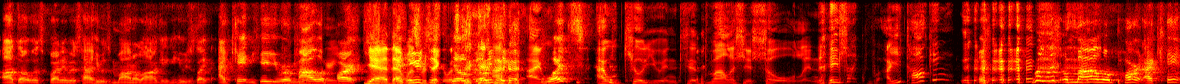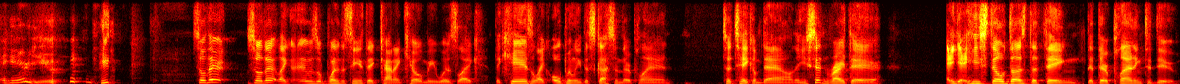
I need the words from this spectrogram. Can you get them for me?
I thought was funny was how he was monologuing. He was just like, "I can't hear you. We're a mile apart." Yeah, that And was he ridiculous. still going, like, I What? I will kill you and demolish your soul. And he's like, "Are you talking?" We're like a mile apart. I can't hear you. he so there so that like it was one of the scenes that kind of killed me was like the kids are like openly discussing their plan to take him down and he's sitting right there and yet he still does the thing that they're planning to do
